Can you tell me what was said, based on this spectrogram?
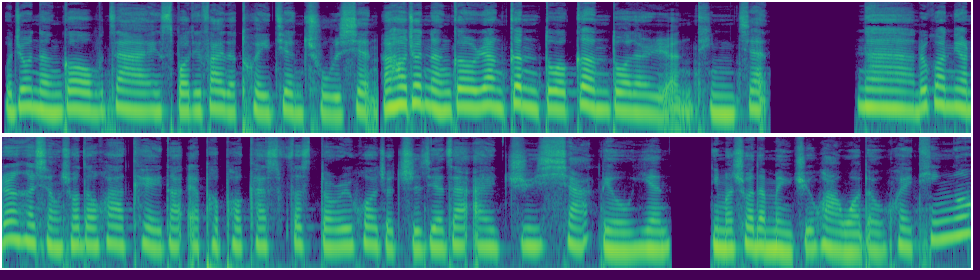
我就能够在 Spotify 的推荐出现，然后就能够让更多更多的人听见。那如果你有任何想说的话，可以到 Apple Podcast Firstory 或者直接在 IG 下留言，你们说的每句话我都会听哦。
